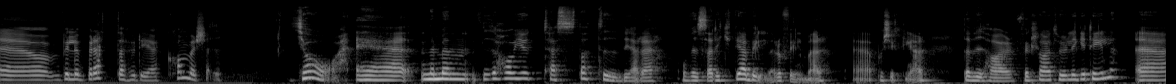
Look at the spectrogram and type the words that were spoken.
Uh, vill du berätta hur det kommer sig? Ja, eh, nej men vi har ju testat tidigare och visa riktiga bilder och filmer eh, på kycklingar där vi har förklarat hur det ligger till. Eh,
